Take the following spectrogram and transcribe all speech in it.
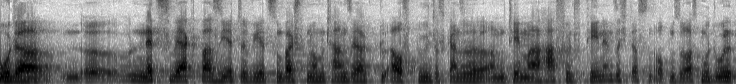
oder äh, netzwerkbasierte, wie jetzt zum Beispiel momentan sehr aufblühend das ganze ähm, Thema H5P nennt sich das, ein Open-Source-Modul,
